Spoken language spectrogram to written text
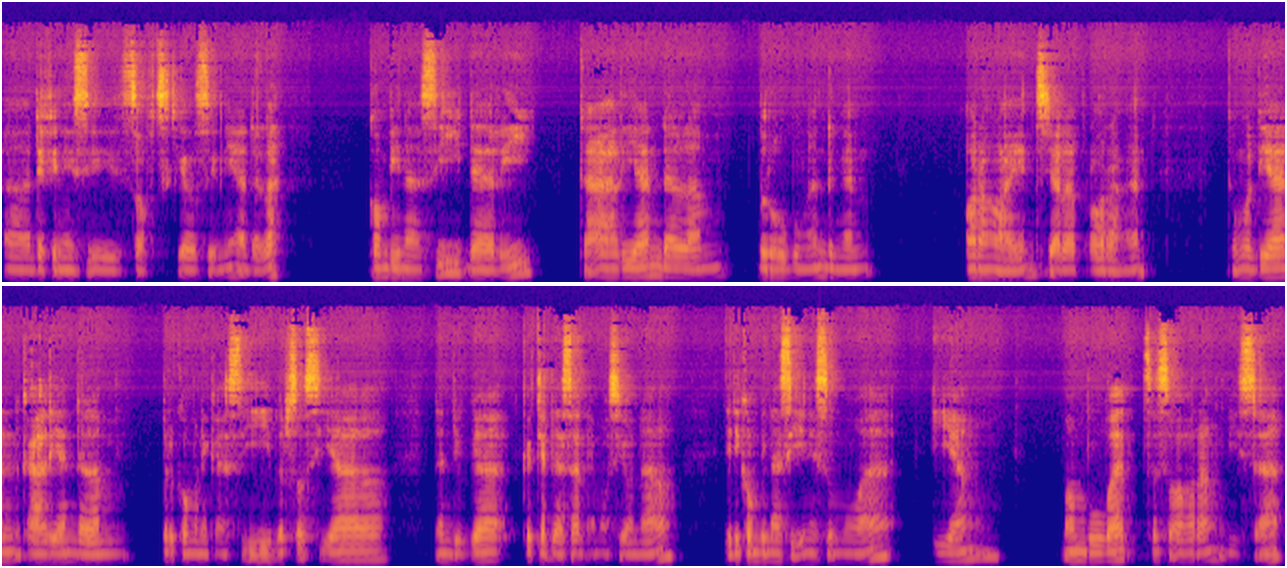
uh, definisi soft skills ini adalah kombinasi dari keahlian dalam berhubungan dengan orang lain secara perorangan, kemudian keahlian dalam berkomunikasi, bersosial, dan juga kecerdasan emosional. Jadi kombinasi ini semua yang membuat seseorang bisa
